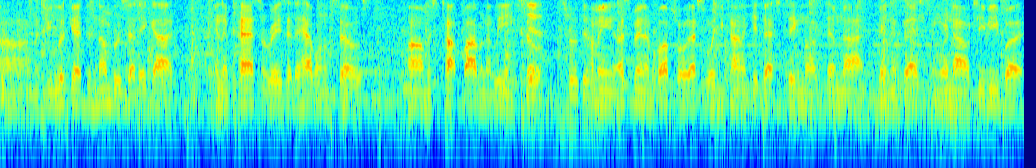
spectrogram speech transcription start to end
Um, if you look at the numbers that they got and the passing rates that they have on themselves, um, it's top five in the league. So, yeah, I mean, us being in Buffalo, that's where you kind of get that stigma of them not being the best, and we're now on TV. But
